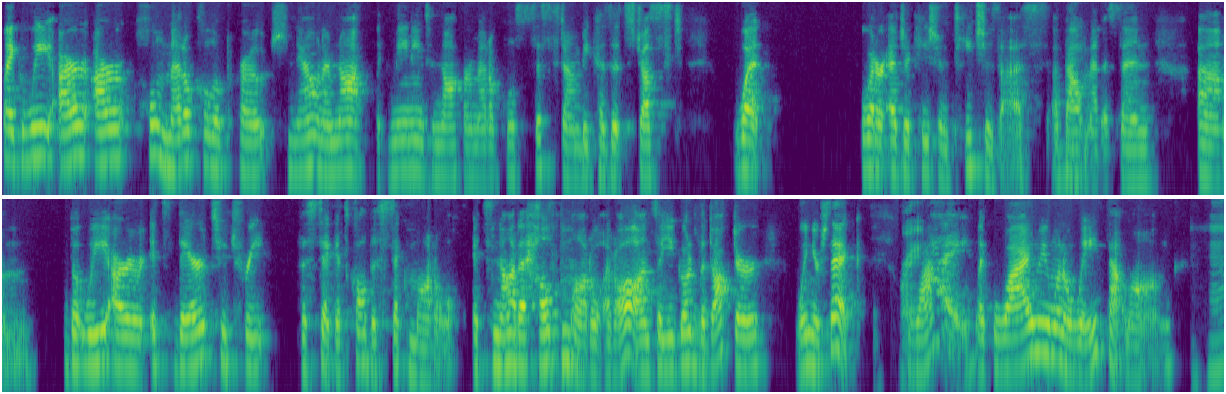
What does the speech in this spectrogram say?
like we our our whole medical approach now, and I'm not like meaning to knock our medical system because it's just what what our education teaches us about medicine um, but we are it's there to treat the sick. It's called the sick model. It's not a health model at all. And so you go to the doctor when you're sick. Right. why? Like why do we want to wait that long? Mm-hmm.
